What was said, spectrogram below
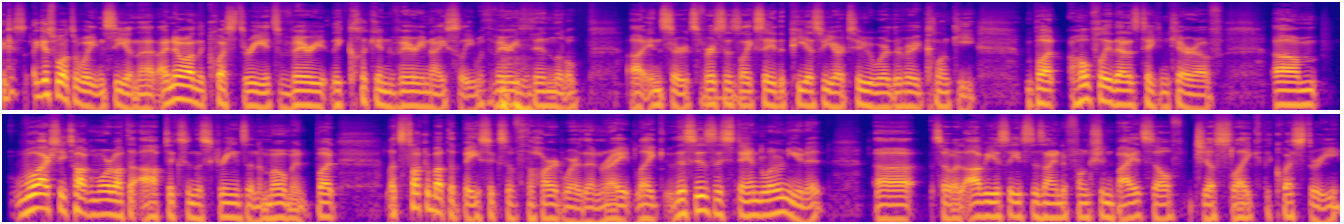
I guess I guess we'll have to wait and see on that. I know on the Quest 3 it's very they click in very nicely with very mm-hmm. thin little uh, inserts versus like say the PSVR 2 where they're very clunky. But hopefully that is taken care of. Um, we'll actually talk more about the optics and the screens in a moment, but let's talk about the basics of the hardware then, right? Like this is a standalone unit. Uh, so obviously it's designed to function by itself, just like the Quest 3.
